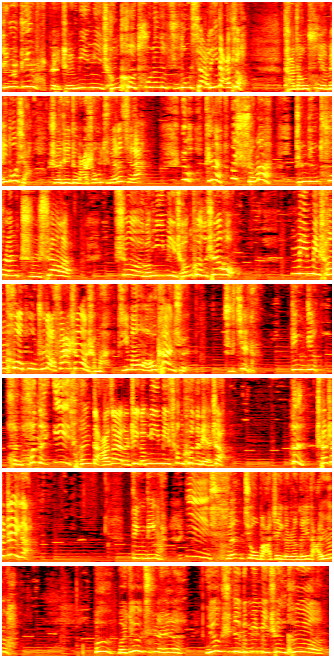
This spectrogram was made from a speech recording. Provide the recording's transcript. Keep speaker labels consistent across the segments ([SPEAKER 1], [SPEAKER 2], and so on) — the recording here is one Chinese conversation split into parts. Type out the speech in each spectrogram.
[SPEAKER 1] 丁丁啊，被这秘密乘客突然的举动吓了一大跳。他当初也没多想，直接就把手举了起来。哟，天哪，那是什么？丁丁突然指向了这个秘密乘客的身后。秘密乘客不知道发生了什么，急忙往后看去。只见呐，丁丁狠狠的一拳打在了这个秘密乘客的脸上。哼，尝尝这个！丁丁啊，一拳就把这个人给打晕了。
[SPEAKER 2] 哦，我又出来了，又是那个秘密乘客。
